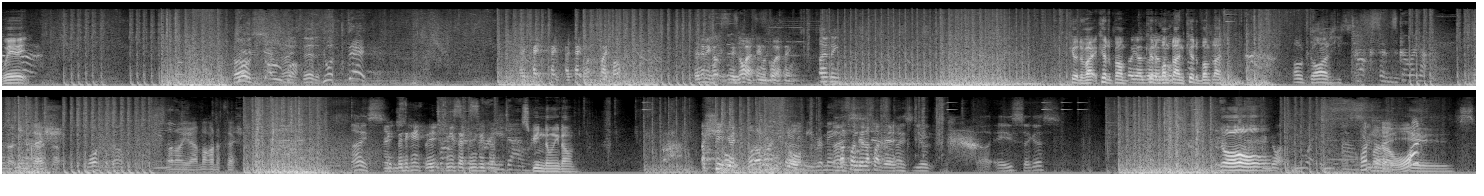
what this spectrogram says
Wait, wait. Oh, Close. Nice, dead. You're dead. I take, take, I take one cycle. Then we go, we go, I think, we go, I think. Landing. Kill the right, kill the bomb. Go, yo, go, kill the bomb go. blind, kill the bomb blind. Oh god, he's Toxins going up. No, no, no, Flash. walking up. No, no, yeah, I'm not gonna flash. Nice. Can can you, can you flash, can you flash? Screen going down. Shit, you're, one oh, blind slow. Enemy remains. Last one there, last one there. Nice, you uh, ace, I guess. Go No. What the what?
